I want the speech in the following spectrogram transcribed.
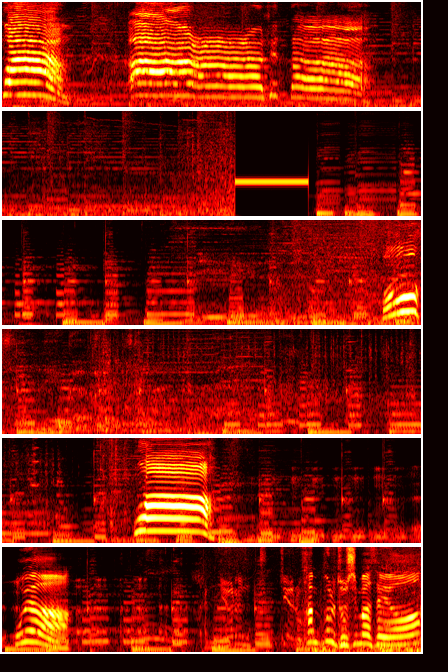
꽝! 아, 됐다. 어? 와! 뭐야? 산불 조심하세요.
